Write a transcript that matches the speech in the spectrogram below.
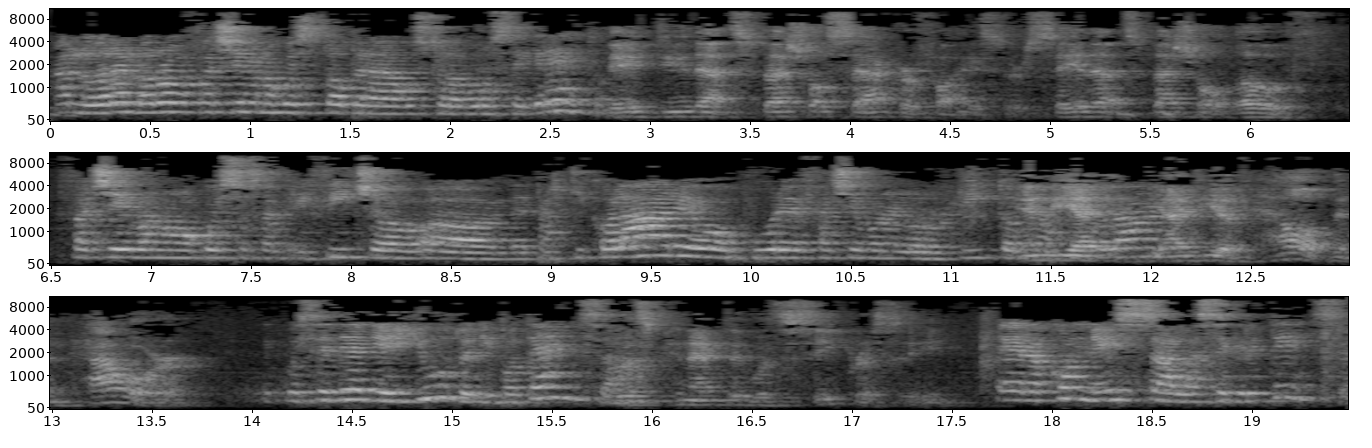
allora loro facevano quest'opera, questo lavoro segreto. They'd do that special sacrifice or say that special oath. Facevano questo sacrificio eh, particolare oppure facevano il loro rito And the, the particolare. idea of help and power E questa idea di aiuto e di potenza era connessa alla segretezza,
